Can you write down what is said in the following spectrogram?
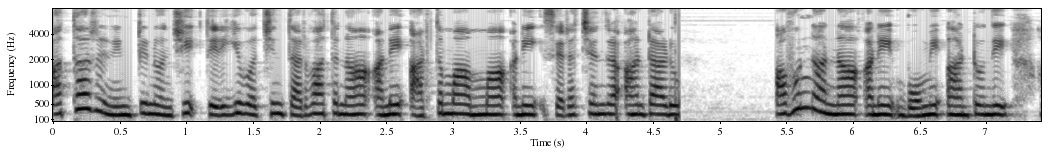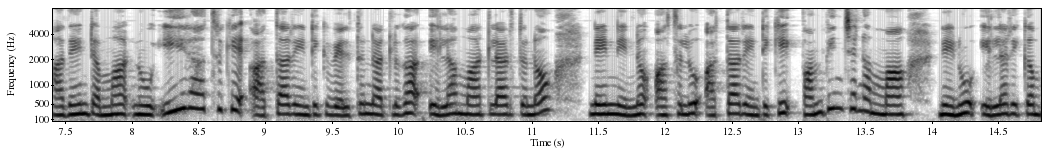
అత్తారింటి నుంచి తిరిగి వచ్చిన తర్వాతనా అని అర్థమా అమ్మ అని శరత్చంద్ర అంటాడు. అవును నాన్న అని భూమి అంటుంది. అదేంటమ్మా నువ్వు ఈ రాత్రికి అత్తారింటికి వెళ్తున్నట్లుగా ఎలా మాట్లాడుతున్నావు? నేను నిన్ను అసలు అత్తారింటికి పంపించనమ్మా. నేను ఇల్లరికం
